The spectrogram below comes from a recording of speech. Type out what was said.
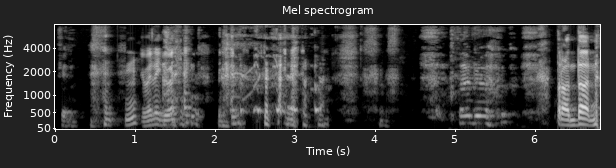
Vin? Gimana gimana? aduh. Tronton.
